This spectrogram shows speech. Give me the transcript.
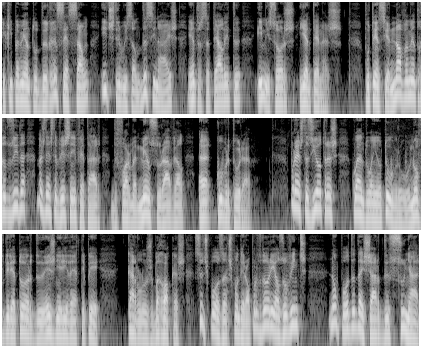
equipamento de recepção e distribuição de sinais entre satélite, emissores e antenas. Potência novamente reduzida, mas desta vez sem afetar de forma mensurável a cobertura. Por estas e outras, quando em outubro o novo diretor de engenharia da RTP Carlos Barrocas se dispôs a responder ao provedor e aos ouvintes, não pôde deixar de sonhar,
